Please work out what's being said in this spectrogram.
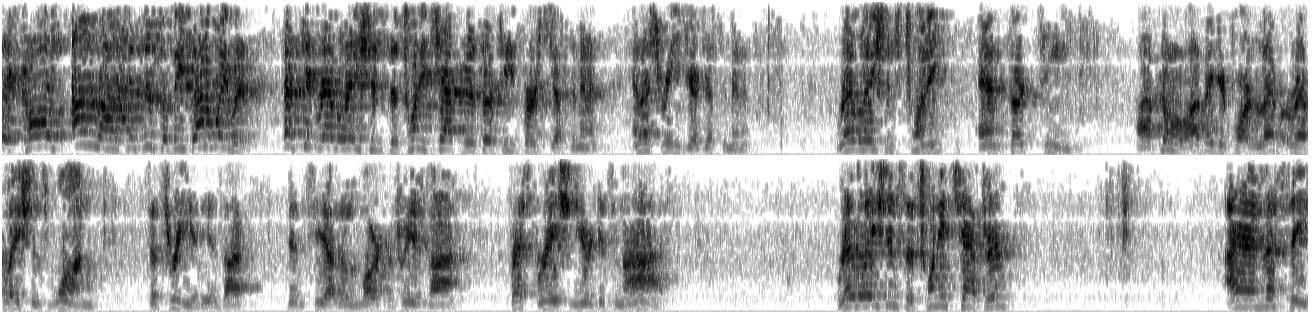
that cause unrighteousness will be done away with. Let's get Revelations, the 20th chapter, the 13th verse, just a minute. And let's read here just a minute. Revelations 20 and 13. Uh, no, I beg your pardon, Lev- Revelations 1 to 3 it is. I didn't see that little mark between it. My perspiration here gets in my eyes. Revelations, the 20th chapter, and let's see.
